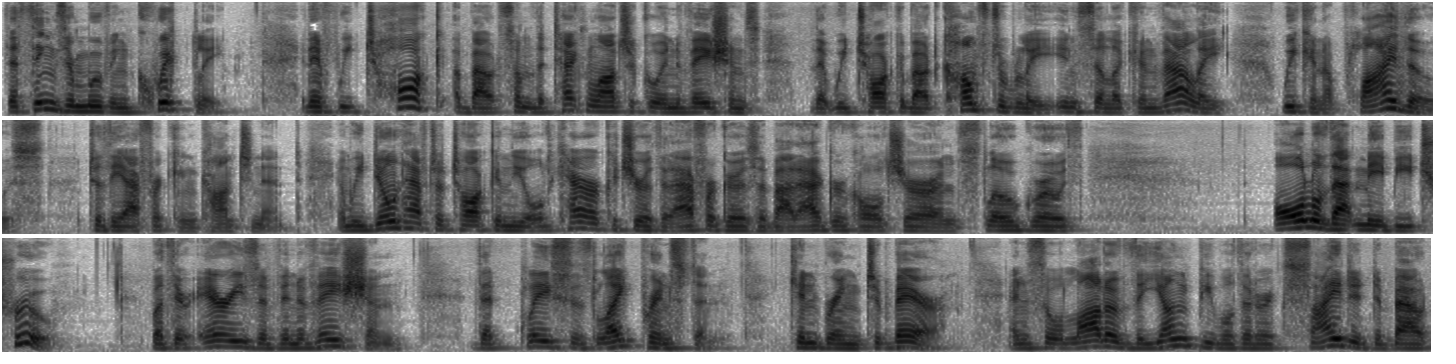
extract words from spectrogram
that things are moving quickly. And if we talk about some of the technological innovations that we talk about comfortably in Silicon Valley, we can apply those to the African continent. And we don't have to talk in the old caricature that Africa is about agriculture and slow growth. All of that may be true, but there are areas of innovation that places like Princeton can bring to bear. And so a lot of the young people that are excited about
